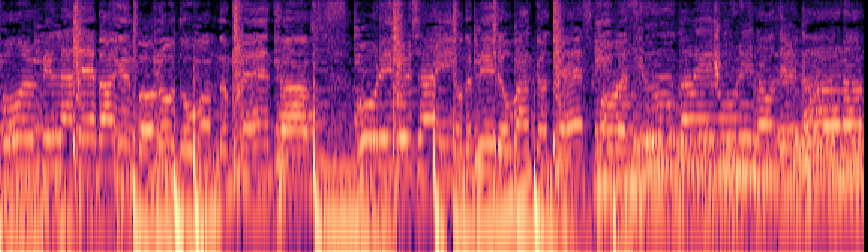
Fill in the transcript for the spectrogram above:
풀빌라 내 방은 번호도 없는 펜트하우스 우리 둘 사이 오늘 필요한 건 패스포트 휴가에 우린 어딜 가나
